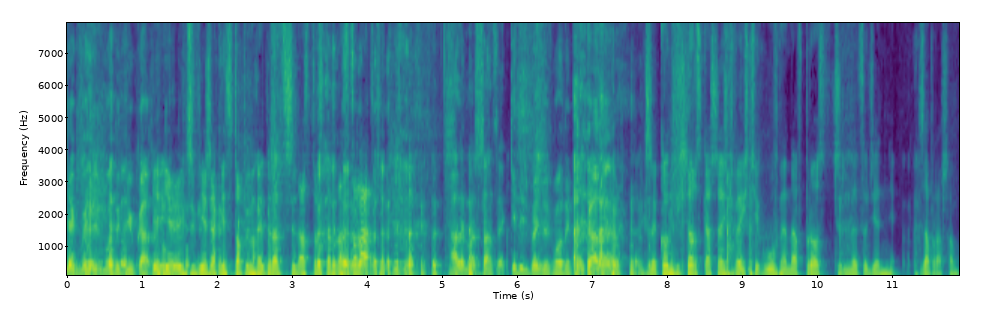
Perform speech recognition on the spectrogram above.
jak będziesz młodym nie, piłkarzem. nie wiem, czy wiesz, jakie stopy mają teraz 13-14 latki. Ale masz szansę. Jak kiedyś będziesz młodym piłkarzem, Także konwiktorska 6, wejście główne na wprost, czynne codziennie. Zapraszam.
